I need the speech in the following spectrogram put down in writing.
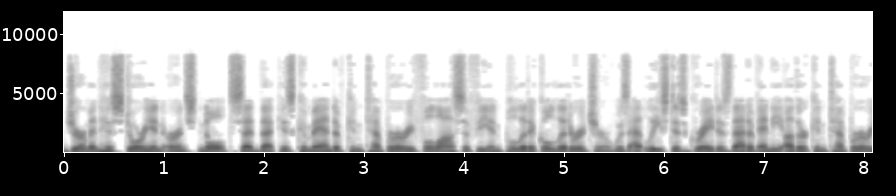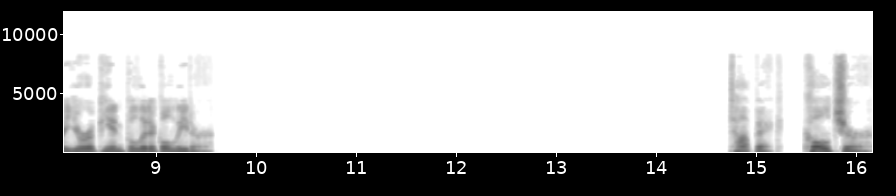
German historian Ernst Nolte said that his command of contemporary philosophy and political literature was at least as great as that of any other contemporary European political leader. Topic: Culture.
